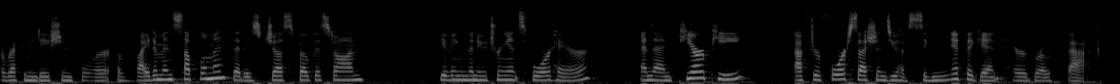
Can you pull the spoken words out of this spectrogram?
a recommendation for a vitamin supplement that is just focused on giving the nutrients for hair. And then PRP, after four sessions, you have significant hair growth back.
